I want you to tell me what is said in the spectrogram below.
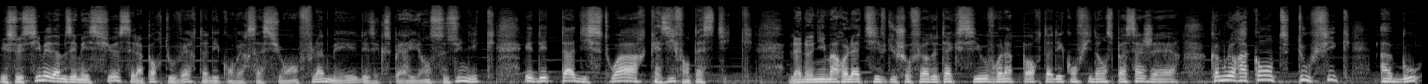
Et ceci, mesdames et messieurs, c'est la porte ouverte à des conversations enflammées, des expériences uniques et des tas d'histoires quasi fantastiques. L'anonymat relatif du chauffeur de taxi ouvre la porte à des confidences passagères, comme le raconte Toufik Abou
